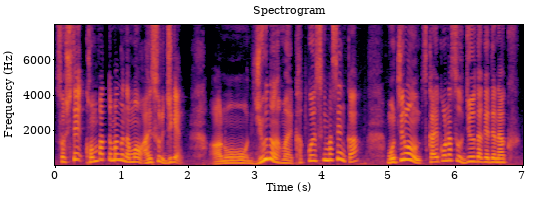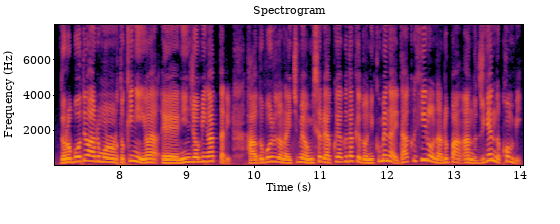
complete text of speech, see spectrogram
そしてコンバットマグナムを愛する次元。あのー銃の名前かっこよすぎませんか？もちろん使いこなす銃だけでなく泥棒ではあるものの時には、えー人情味があったりハードボイルドな一面を見せる役役だけど憎めないダークヒーローなルパン次元のコンビ、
